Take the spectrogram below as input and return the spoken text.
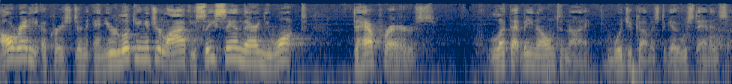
already a Christian and you're looking at your life, you see sin there, and you want to have prayers, let that be known tonight. Would you come as together we stand and sing?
